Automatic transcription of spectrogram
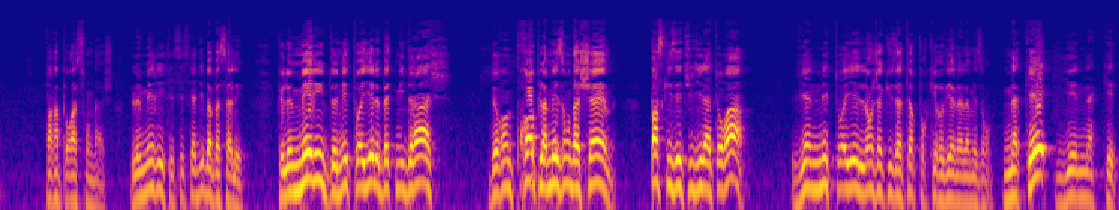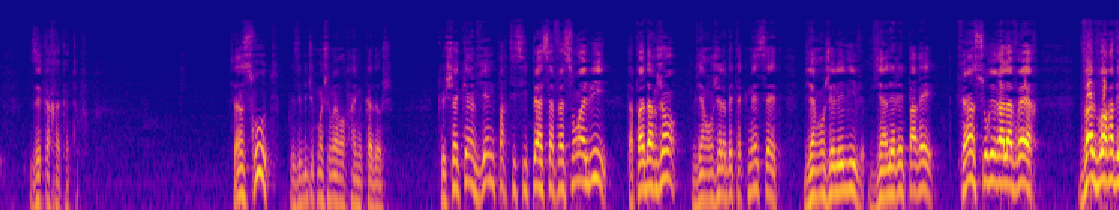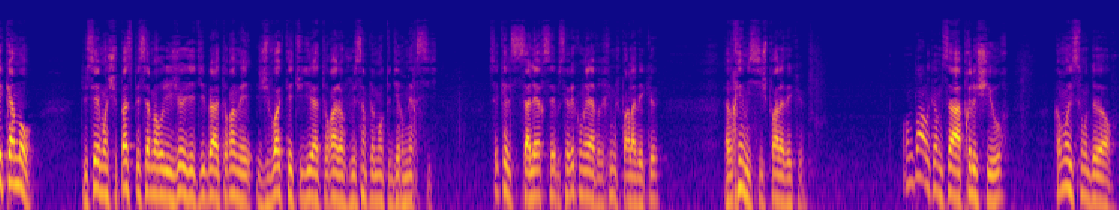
par rapport à son âge. Le mérite, et c'est ce qu'a dit Baba Saleh, que le mérite de nettoyer le bête midrash, de rendre propre la maison d'Hachem, parce qu'ils étudient la Torah, vient nettoyer l'ange accusateur pour qu'il revienne à la maison. Nake, Yenake. Zekachakatouf. C'est un srout, Kadosh. Que chacun vienne participer à sa façon à lui. T'as pas d'argent Viens ranger la bête à Knesset. Viens ranger les livres. Viens les réparer. Fais un sourire à l'avraire. Va le voir avec un mot. Tu sais, moi je suis pas spécialement religieux, j'étudie la Torah, mais je vois que tu étudies la Torah, alors je voulais simplement te dire merci. C'est quel salaire c'est Vous savez combien l'Avrichim, je parle avec eux? L'Avrichim, ici, je parle avec eux. On parle comme ça après le chiour. Comment ils sont dehors?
